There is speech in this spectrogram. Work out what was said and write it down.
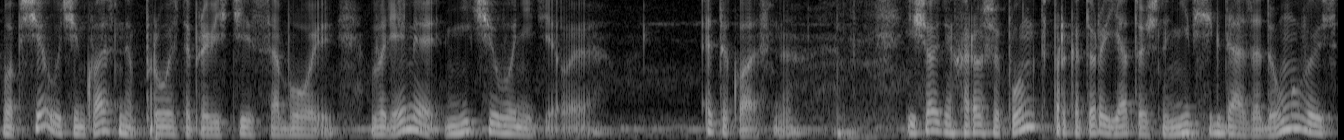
вообще очень классно просто провести с собой время, ничего не делая. Это классно. Еще один хороший пункт, про который я точно не всегда задумываюсь,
